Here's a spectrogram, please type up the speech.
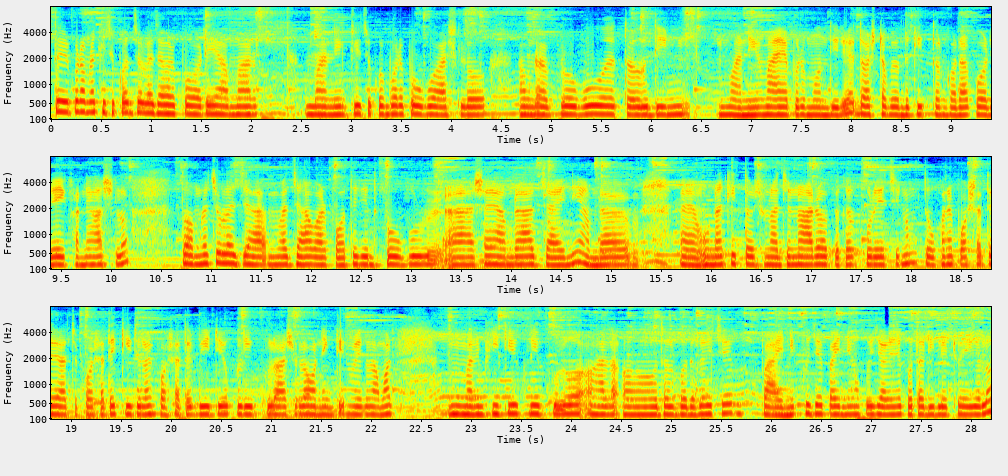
তো এরপর আমরা কিছুক্ষণ চলে যাওয়ার পরে আমার মানে কিছুক্ষণ পরে প্রভু আসলো। আমরা প্রভু তো দিন মানে মায়াপুর মন্দিরে দশটা পর্যন্ত কীর্তন করার পরে এখানে আসলো। তো আমরা চলে যা যাওয়ার পথে কিন্তু প্রভুর আশায় আমরা আর যাইনি। আমরা ওনার কীর্তন শোনার জন্য আরও অপেক্ষা করেছিলাম। তো ওখানে প্রসাদে আছে, প্রসাদে কী দিলাম? প্রসাদে ভিডিও ক্লিপগুলো আসলে অনেক দিন হয়ে গেলো আমার। মানে ভিডিও ক্লিপগুলো অদল বদল হয়েছে, পাইনি, খুঁজে পাইনি ওকে জানি কোথাও ডিলেট হয়ে গেলো।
